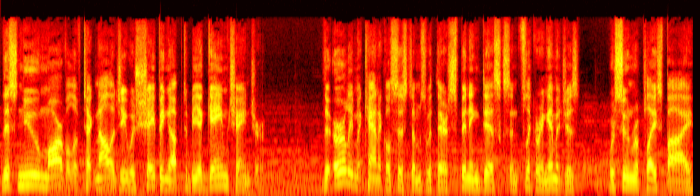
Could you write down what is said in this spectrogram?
This new marvel of technology was shaping up to be a game changer. The early mechanical systems with their spinning discs and flickering images were soon replaced by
